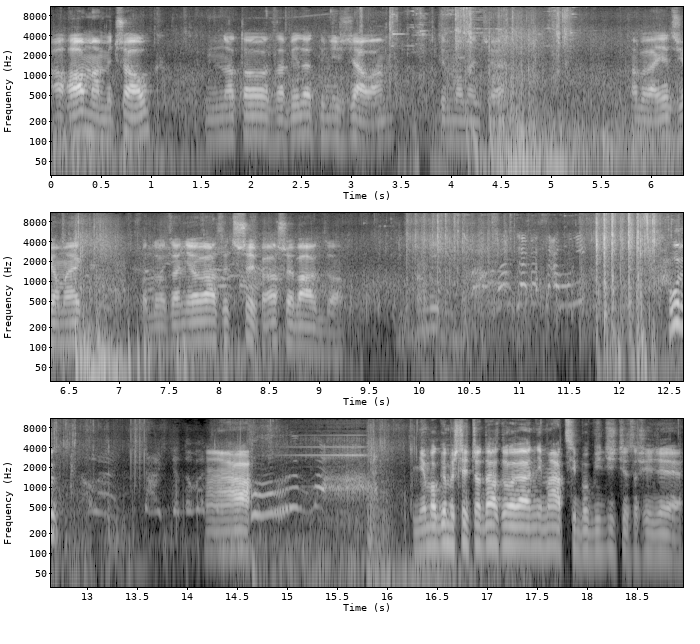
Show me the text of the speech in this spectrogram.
Oho, mamy czołg. No to za wiele tu nie zdziałam w tym momencie. Dobra, jest ziomek. Odrodzenie razy 3, proszę bardzo. Mamy... Mam dla Nie mogę myśleć od razu o reanimacji, bo widzicie co się dzieje.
